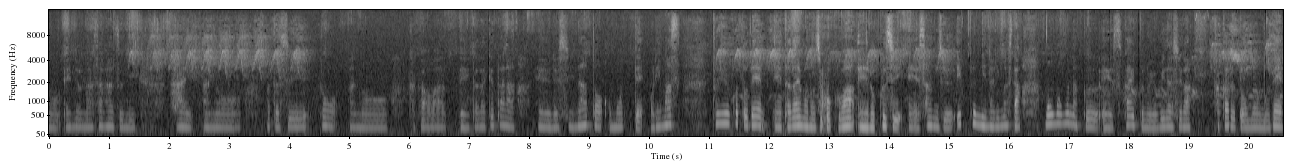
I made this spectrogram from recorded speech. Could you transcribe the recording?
の遠慮なさらずに、はい、あの私とあの関わっていただけたら、えー、嬉しいなと思っております。ということで、えー、ただいまの時刻は、えー、6時、えー、31分になりました。もう間もなく、えスカイプの呼び出しがかかると思うので、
